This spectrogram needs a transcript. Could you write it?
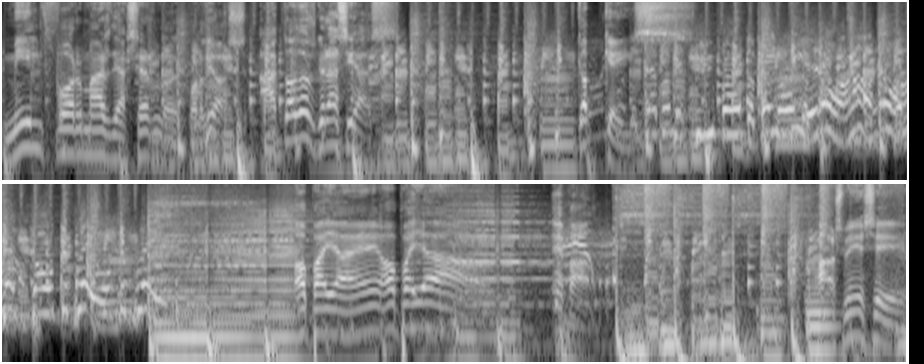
Mil formas de hacerlo, por Dios. A todos, gracias. Cupcakes. Opa allá, eh, opa allá. Epa. House music.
